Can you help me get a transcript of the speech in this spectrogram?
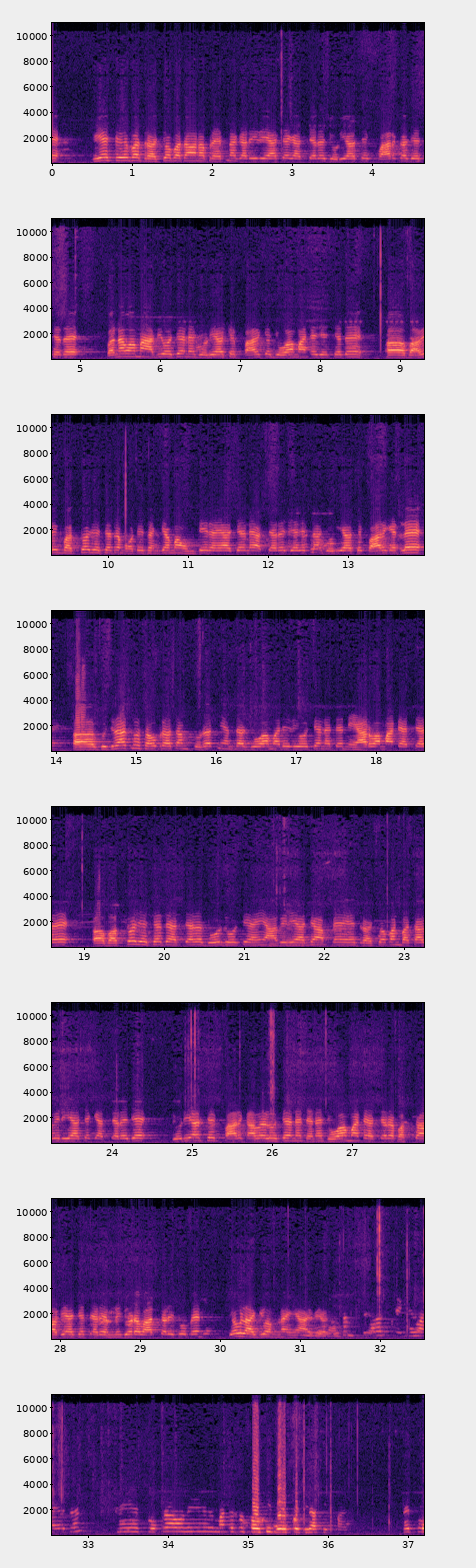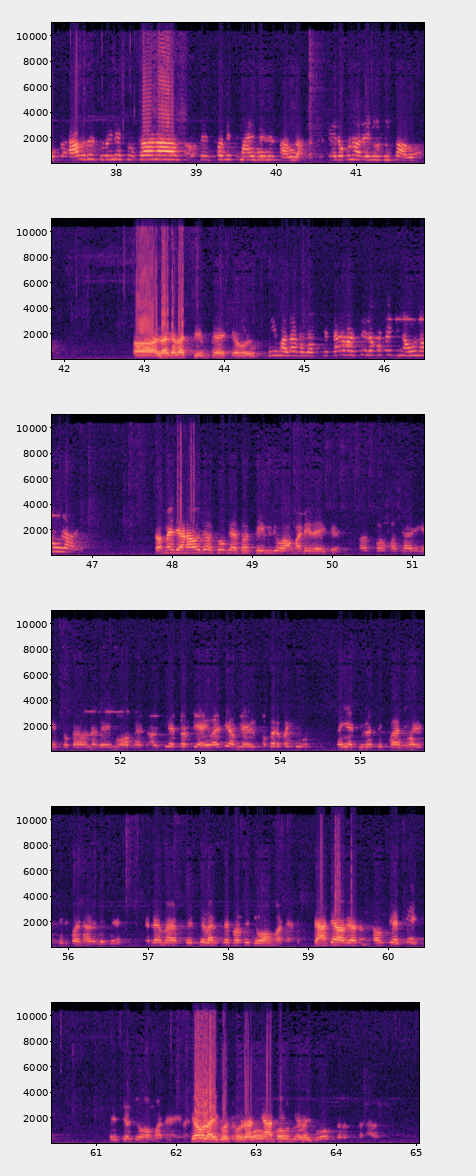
જીએસટી પર દ્રશ્યો બતાવવાનો પ્રયત્ન કરી રહ્યા છે કે અત્યારે જુડિયાસિક પાર્ક જે છે તે બનાવવામાં આવ્યો છે અને જુડિયાસિક પાર્ક જોવા માટે જે છે તે ભાવિક ભક્તો જે છે તે મોટી સંખ્યામાં ઉમટી રહ્યા છે અને અત્યારે જે રીતના જુડિયાસિક પાર્ક એટલે ગુજરાતનું સૌપ્રથમ સુરતની અંદર જોવા મળી રહ્યો છે અને તે નિહાળવા માટે અત્યારે ભક્તો જે છે તે અત્યારે દૂર દૂરથી અહીં આવી રહ્યા છે. આપણે એ દ્રશ્યો પણ બતાવી રહ્યા છે કે અત્યારે જે જુડિયાસિક પાર્ક આવેલું છે અને તેને જોવા માટે અત્યારે ભક્તો આવ્યા છે. ત્યારે એમની જોડે વાત કરીશું. બેન, કેવું લાગ્યું અમને અહીંયા આવ્યા છે ને છોકરાઓને માટે તો સૌથી બેસ્ટ છે જુરાસિક પાર્ક ને છોકરા આ બધું જોઈને છોકરાઓના ફેસ પર સ્માઇલ જોઈને સારું લાગે છે. એ લોકોનો અરેન્જમેન્ટ સારું અલગ અલગ થીમ છે કેવું થીમ અલગ અલગ છે. દર વર્ષે લોકો કંઈક નવું નવું લાવે તમે તમે જણાવજો શું કહેશો? થીમ જોવા મળી રહી છે. બસ બહુ મજા આવી ગઈ. છોકરાઓને ગયેલું અમે અંકલેશ્વરથી આવ્યા છીએ. અમને ખબર પડી કે અહીંયા જુરાસિક પાર્ક વાળી ટીમ બનાવેલી છે. એટલે અમે સ્પેશિયલ અંકલેશ્વરથી જોવા માટે ક્યાંથી આવ્યા હતા? અંકલેશ્વર. સ્પેશિયલ જોવા માટે આવ્યા. કેવું લાગ્યું? સુરતની આ બહુ થીમ કેવી છે? બહુ સરસ બનાવે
